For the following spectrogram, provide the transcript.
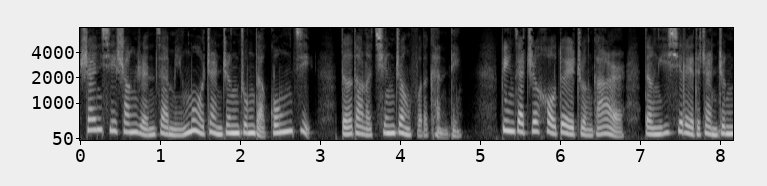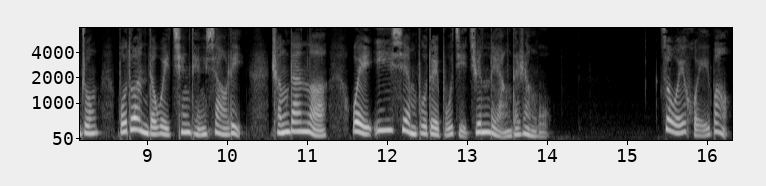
山西商人在明末战争中的功绩得到了清政府的肯定。并在之后对准噶尔等一系列的战争中，不断的为清廷效力，承担了为一线部队补给军粮的任务。作为回报，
